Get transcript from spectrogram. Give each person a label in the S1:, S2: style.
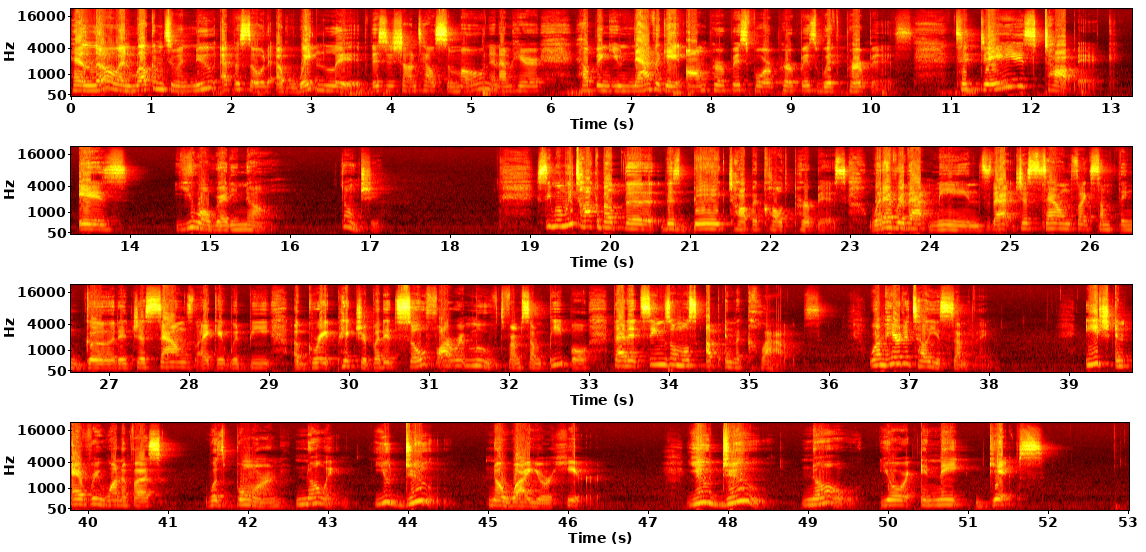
S1: Hello and welcome to a new episode of Wait and Live. This is Chantel Simone and I'm here helping you navigate on purpose for purpose with purpose. Today's topic is you already know, don't you? See, when we talk about the this big topic called purpose, whatever that means, that just sounds like something good. It just sounds like it would be a great picture, but it's so far removed from some people that it seems almost up in the clouds. Well, I'm here to tell you something. Each and every one of us was born knowing. You do know why you're here. You do know your innate gifts,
